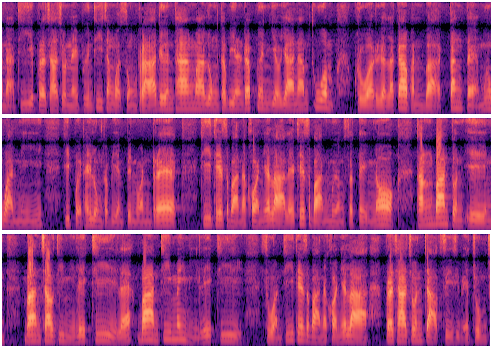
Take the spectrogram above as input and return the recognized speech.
ขณะที่ประชาชนในพื้นที่จังหวัดสงขลาเดินทางมาลงทะเบียนรับเงินเยียวยาน้ำท่วม ครัวเรือนละ 9,000 บาท ตั้งแต่เมื่อวานนี้ ที่เปิดให้ลงทะเบียนเป็นวันแรก ที่เทศบาลนครยะลา และเทศบาลเมืองสเตงนอก ทั้งบ้านตนเอง บ้านเช่าที่มีเลขที่ และบ้านที่ไม่มีเลขที่ ส่วนที่เทศบาลนครยะลา ประชาชนจาก 41 ชุมช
